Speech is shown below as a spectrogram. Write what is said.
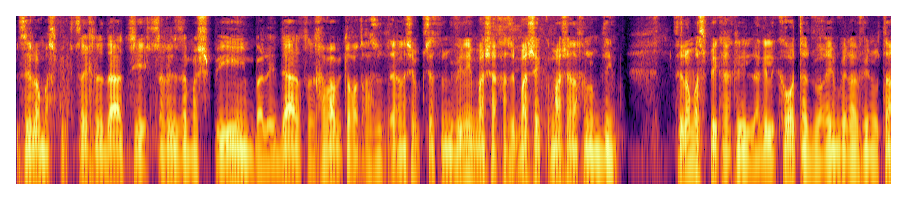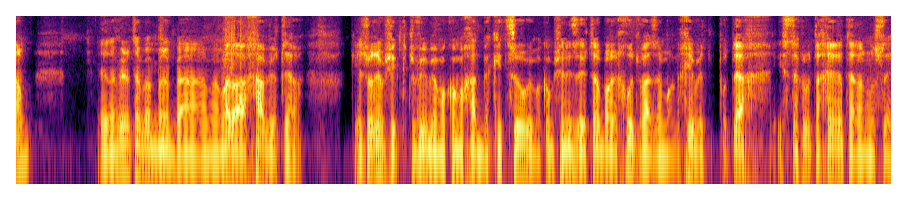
זה לא מספיק, צריך לדעת שצריך לזה משפיעים, בעלי דעת רחבה בתוך התחזיות, אנשים קצת מבינים מה, שאחז... מה, ש... מה שאנחנו לומדים. זה לא מספיק רק לקרוא את הדברים ולהבין אותם, אלא להבין אותם במעמד הרחב יותר. כי יש דברים שכתובים במקום אחד בקיצור, במקום שני זה יותר באריכות, ואז זה מרחיב ופותח הסתכלות אחרת על הנושא.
